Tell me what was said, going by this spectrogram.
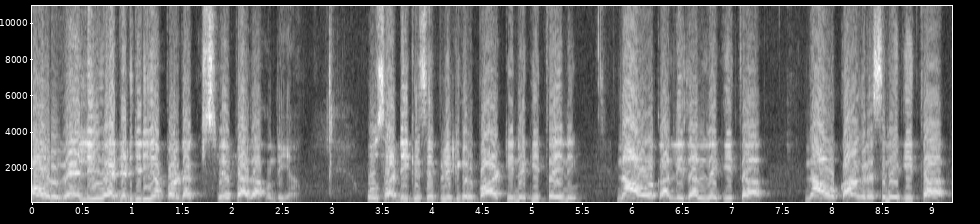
ਔਰ ਵੈਲਿਊ ਐਡਡ ਜਿਹੜੀਆਂ ਪ੍ਰੋਡਕਟਸ ਨੇ ਪੈਦਾ ਹੁੰਦੀਆਂ। ਉਹ ਸਾਡੀ ਕਿਸੇ ਪੋਲੀਟੀਕਲ ਪਾਰਟੀ ਨੇ ਕੀਤਾ ਹੀ ਨਹੀਂ। ਨਾ ਉਹ ਅਕਾਲੀ ਦਲ ਨੇ ਕੀਤਾ, ਨਾ ਉਹ ਕਾਂਗਰਸ ਨੇ ਕੀਤਾ,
